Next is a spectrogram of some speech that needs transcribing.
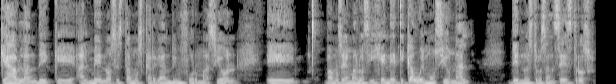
que hablan de que al menos estamos cargando información, eh, vamos a llamarlo así, genética o emocional de nuestros ancestros.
